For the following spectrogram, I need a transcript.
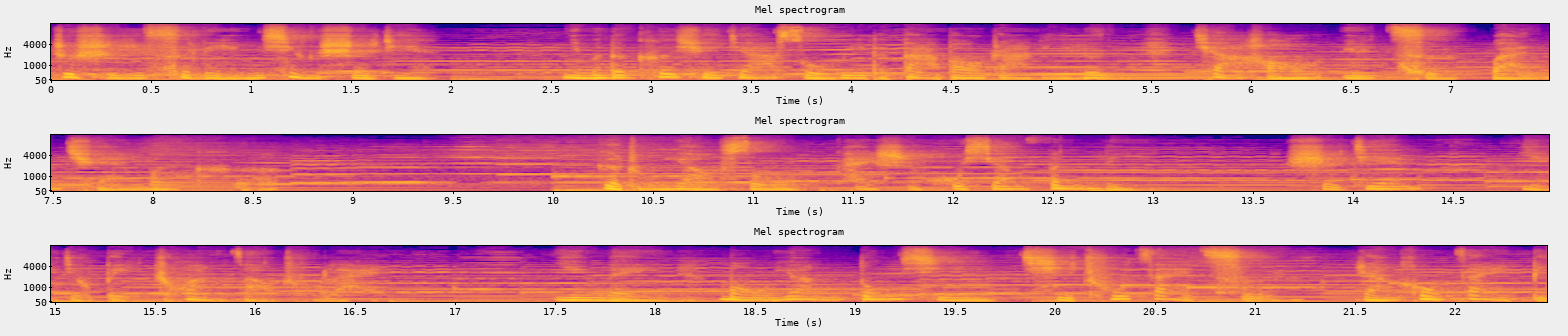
这是一次灵性事件。你们的科学家所谓的大爆炸理论，恰好与此完全吻合。各种要素开始互相分离，时间也就被创造出来。因为某样东西起初在此，然后在彼。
